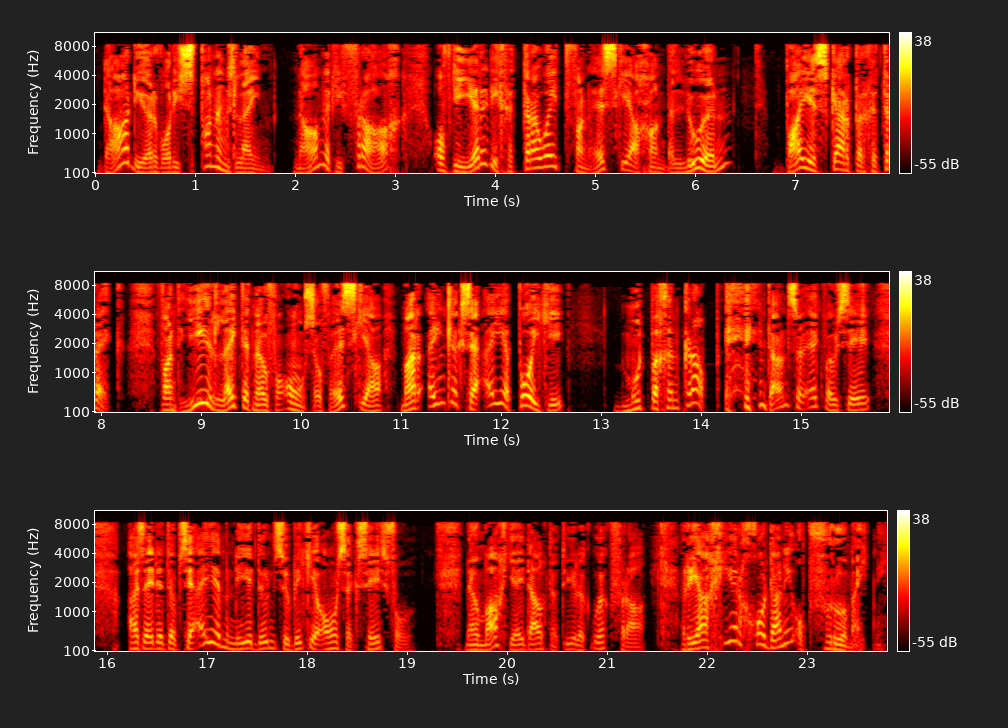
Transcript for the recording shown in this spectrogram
Daardeur word die spanningslyn, naamlik die vraag of die Here die getrouheid van Hiskia gaan beloon, baie skerper getrek. Want hier lyk dit nou vir ons of Hiskia maar eintlik sy eie potjie moet begin krap. En dan sou ek wou sê as hy dit op sy eie manier doen, so bietjie onsuksesvol. Nou mag jy dalk natuurlik ook vra, reageer God dan nie op vroomheid nie?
